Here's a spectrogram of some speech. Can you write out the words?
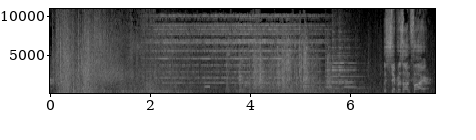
The ship is on fire!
